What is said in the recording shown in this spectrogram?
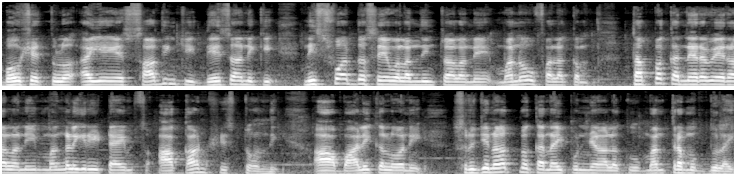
భవిష్యత్తులో ఐఏఎస్ సాధించి దేశానికి నిస్వార్థ సేవలు అందించాలనే మనోఫలకం తప్పక నెరవేరాలని మంగళగిరి టైమ్స్ ఆకాంక్షిస్తోంది. ఆ బాలికలోని సృజనాత్మక నైపుణ్యాలకు మంత్రముగ్ధులై.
